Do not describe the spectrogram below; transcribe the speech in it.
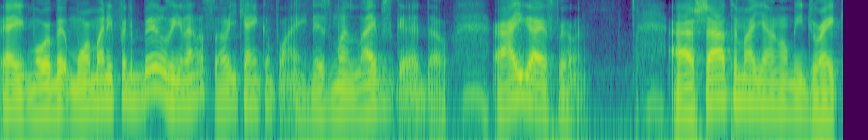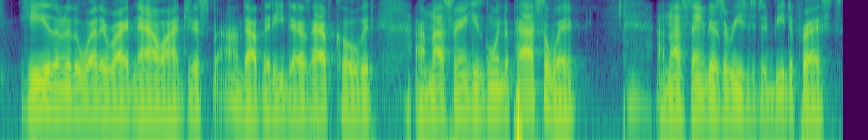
hey, more bit more money for the bills, you know, so you can't complain. This month life is good though. how you guys feeling? Uh, shout out to my young homie Drake. He is under the weather right now. I just found out that he does have COVID. I'm not saying he's going to pass away. I'm not saying there's a reason to be depressed.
